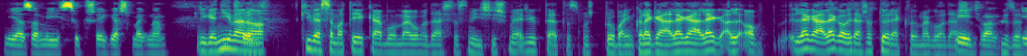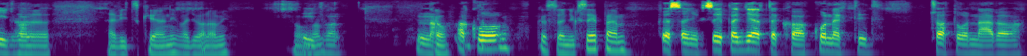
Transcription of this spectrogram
mi az, ami szükséges, meg nem. Igen, nyilván Úgyhogy... a, kiveszem a TK-ból megoldást, azt mi is ismerjük, tehát azt most próbáljunk a legál, legál, legál, a legál legalitásra törekvő megoldást így van, között így van. levickélni, vagy valami. Jó így van. van. Na, Jó, akkor... Köszönjük szépen. Köszönjük szépen. Gyertek a Connected csatornára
